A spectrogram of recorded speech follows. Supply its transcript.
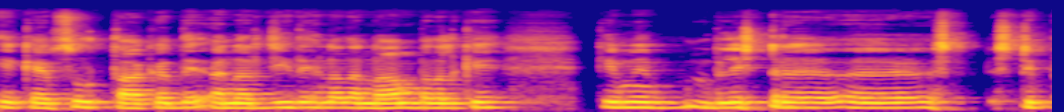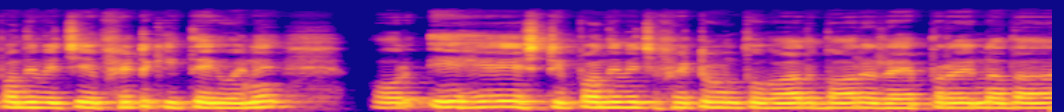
ਇਹ ਕੈਪਸੂਲ ਤਾਕਤ ਦੇ એનર્ਜੀ ਦੇ, ਇਹਨਾਂ ਦਾ ਨਾਮ ਬਦਲ ਕੇ ਕਿਵੇਂ ਬਲਿਸਟਰ ਸਟਿੱਪਾਂ ਦੇ ਵਿੱਚ ਫਿੱਟ ਕੀਤੇ ਹੋਏ ਨੇ ਔਰ ਇਹ ਸਟਿੱਪਾਂ ਦੇ ਵਿੱਚ ਫਿੱਟ ਹੋਣ ਤੋਂ ਬਾਅਦ ਬਾਹਰ ਰੈਪਰ ਇਹਨਾਂ ਦਾ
